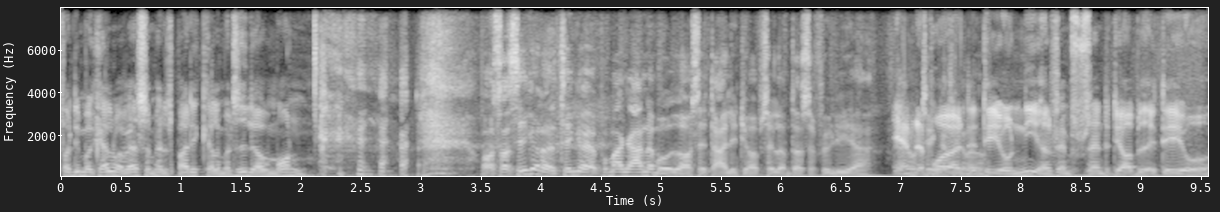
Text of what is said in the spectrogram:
for de må kalde mig hvad som helst, bare de ikke kalder mig tidligt op om morgenen. og så sikkert, tænker jeg, på mange andre måder også et dejligt job, selvom der selvfølgelig er Jamen, jeg prøver, det, det er jo 99 procent af jobbet, ikke? Det, er jo,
